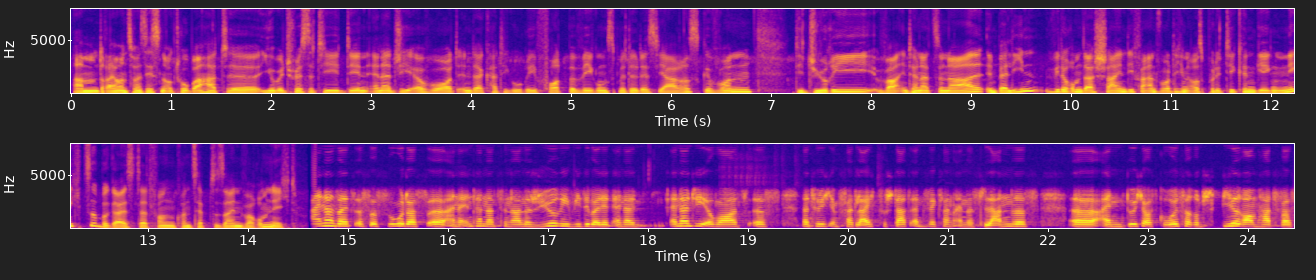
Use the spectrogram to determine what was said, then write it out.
Am 23. Oktober hatte Ubitricity den Energy Award in der Kategorie Fortbewegungsmittel des Jahres gewonnen. Die Jury war international. In Berlin wiederum, da scheinen die Verantwortlichen aus Politik hingegen nicht so begeistert vom Konzept zu sein. Warum nicht? Einerseits ist es so, dass äh, eine internationale Jury, wie sie bei den Energy Awards ist, natürlich im Vergleich zu Stadtentwicklern eines Landes äh, einen durchaus größeren Spielraum hat, was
